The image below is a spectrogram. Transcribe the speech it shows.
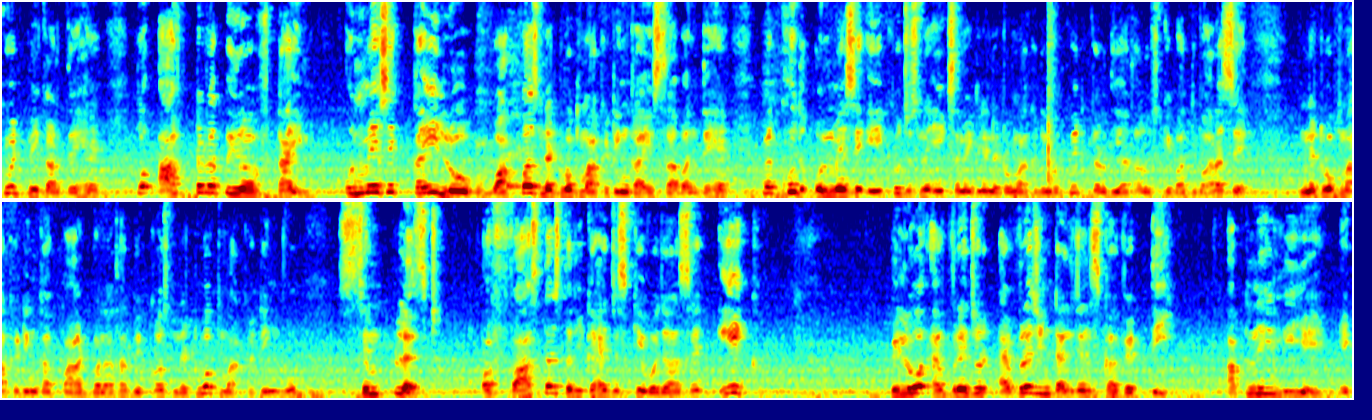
क्विट भी करते हैं तो after a period of time उनमें से कई लोग वापस नेटवर्क मार्केटिंग का हिस्सा बनते हैं। मैं खुद उनमें से एक हूँ जिसने एक समय के लिए नेटवर्क मार्केटिंग को क्विट कर दिया था और उसके बाद दोबारा से नेटवर्क मार्केटिंग का पार्ट बना था बिकॉज़ नेटवर्क मार्केटिंग वो सिंपलेस्ट और फास्टेस्ट तरीका है जिसकी वजह से एक बिलो एवरेज और एवरेज इंटेलिजेंस का व्यक्ति अपने लिए एक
